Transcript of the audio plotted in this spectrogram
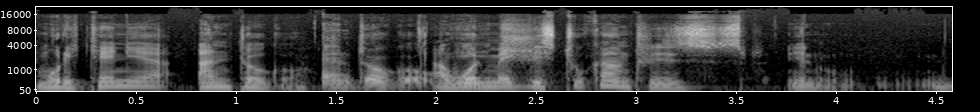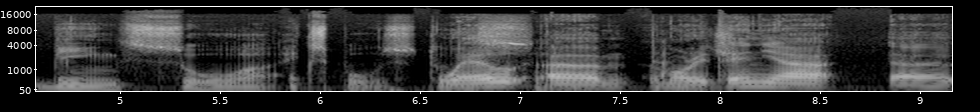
Mauritania and Togo. and Togo. And what each. make these two countries, you know, being so uh, exposed to Well, this? uh, um. Mauritania uh,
